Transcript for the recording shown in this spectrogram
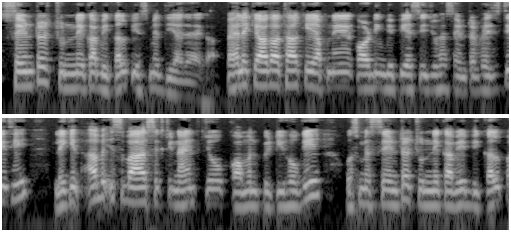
सेंटर चुनने का विकल्प इसमें दिया जाएगा। पहले क्या होता था कि अपने अकॉर्डिंग बीपीएससी जो है सेंटर भेजती थी, लेकिन अब इस बार सिक्सटी जो कॉमन पीटी होगी, उसमें सेंटर चुनने का भी विकल्प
